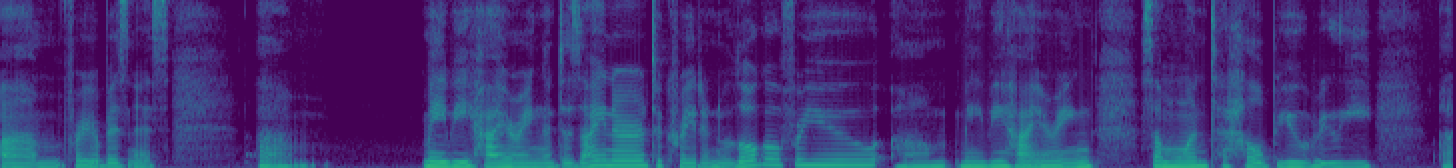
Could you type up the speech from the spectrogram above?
um, for your business. Um, maybe hiring a designer to create a new logo for you, um, maybe hiring someone to help you really uh,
